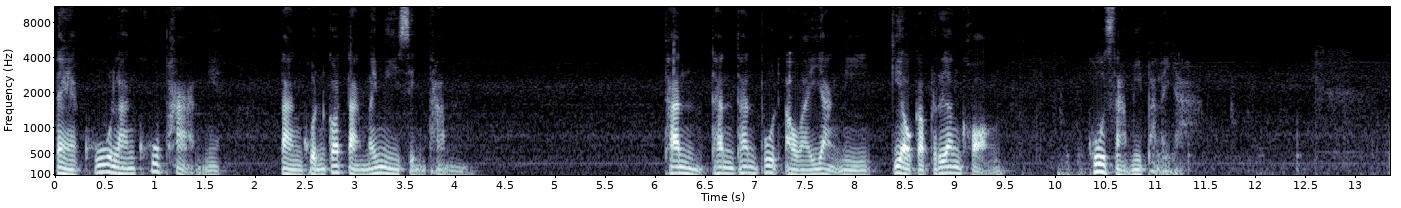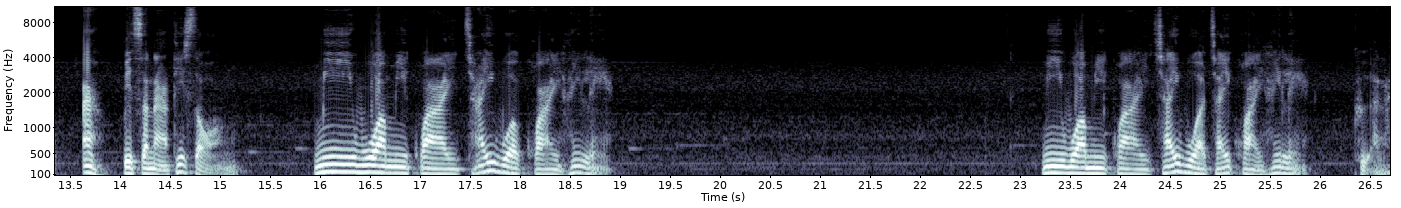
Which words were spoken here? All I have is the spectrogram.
แต่คู่ล้างคู่ผ่านเนี่ยต่างคนก็ต่างไม่มีศีลธรรมท่านท่านท่านพูดเอาไว้อย่างนี้เกี่ยวกับเรื่องของคู่สามีภรรยาอะปริศนาที่สองมีวัวมีควายใช้วัวควายให้แหลก มีวัวมีควาย ใช้วัวใช้ควายให้แหลกคืออะไร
